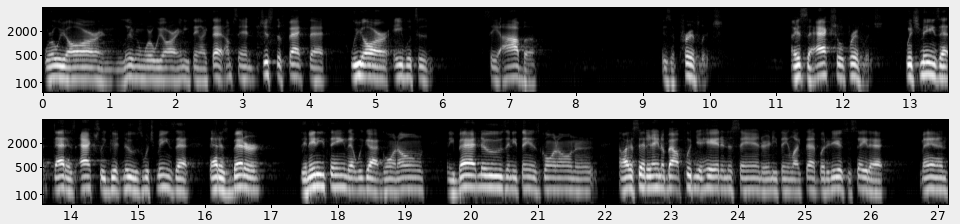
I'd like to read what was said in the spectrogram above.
where we are and living where we are, anything like that. I'm saying just the fact that we are able to say Abba is a privilege. It's an actual privilege, which means that that is actually good news, which means that that is better than anything that we got going on, any bad news, anything that's going on. And like I said, it ain't about putting your head in the sand or anything like that, but it is to say that, man,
